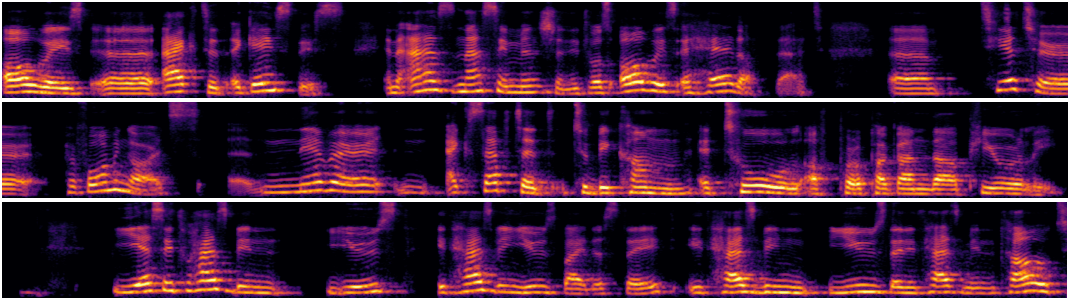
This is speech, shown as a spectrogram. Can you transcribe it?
always uh, acted against this. And as Nassim mentioned, it was always ahead of that. Um, theater, performing arts uh, never accepted to become a tool of propaganda purely. Yes, it has been used. It has been used by the state. It has been used and it has been taught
